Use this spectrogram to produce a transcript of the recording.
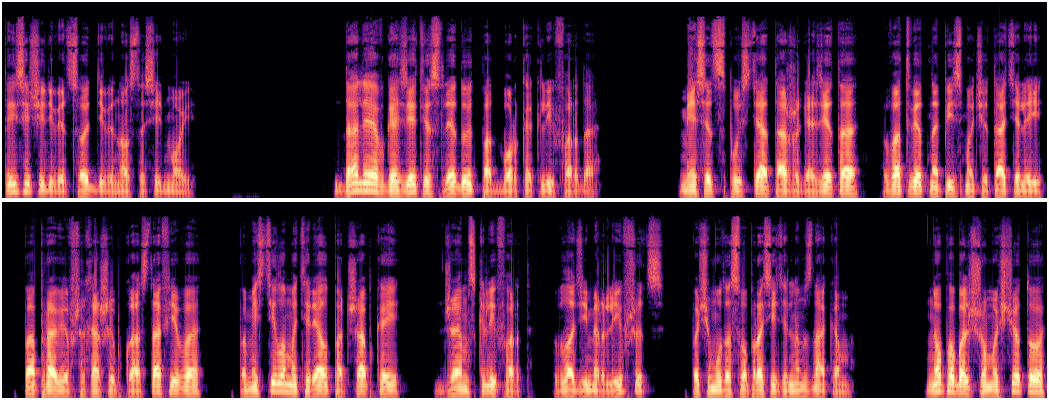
1997. Далее в газете следует подборка Клиффорда. Месяц спустя та же газета, в ответ на письма читателей, поправивших ошибку Астафьева, поместила материал под шапкой «Джемс Клиффорд, Владимир Лившиц?» почему-то с вопросительным знаком. Но, по большому счету,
